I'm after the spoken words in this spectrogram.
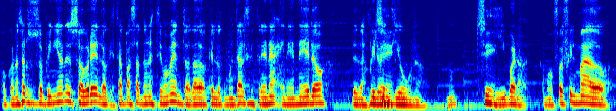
o conocer sus opiniones sobre lo que está pasando en este momento, dado que el documental se estrena en enero de 2021. ¿no? sí. Y bueno, como fue filmado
